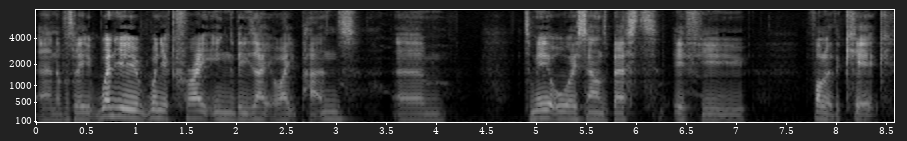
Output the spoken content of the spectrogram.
And obviously, when you when you're creating these 808 patterns, um, to me it always sounds best if you follow the kick.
